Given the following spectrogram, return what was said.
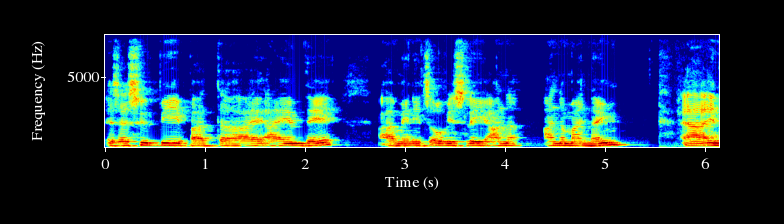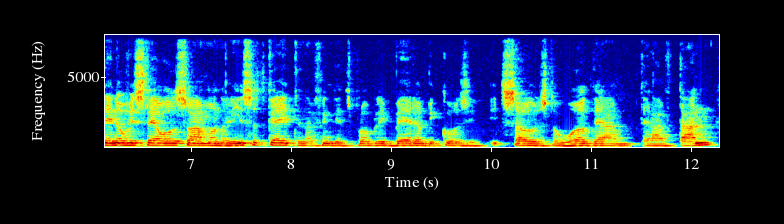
as I should be, but uh, I, I am there. I mean, it's obviously under, under my name. Uh, and then obviously also I'm on ResearchGate, and I think that's probably better because it, it shows the work that, I'm, that I've done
